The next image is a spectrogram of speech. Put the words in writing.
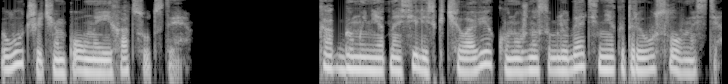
лучше, чем полное их отсутствие. Как бы мы ни относились к человеку, нужно соблюдать некоторые условности.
